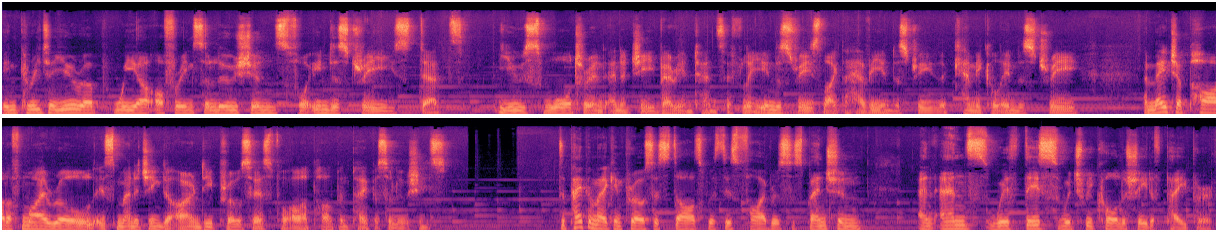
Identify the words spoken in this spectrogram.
In Kurita Europe, we are offering solutions for industries that use water and energy very intensively. Industries like the heavy industry, the chemical industry. A major part of my role is managing the R&D process for our pulp and paper solutions. The papermaking process starts with this fibrous suspension and ends with this, which we call a sheet of paper.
